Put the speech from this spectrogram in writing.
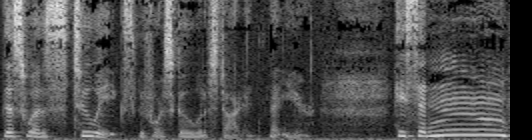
This was two weeks before school would have started that year. He said, mm,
